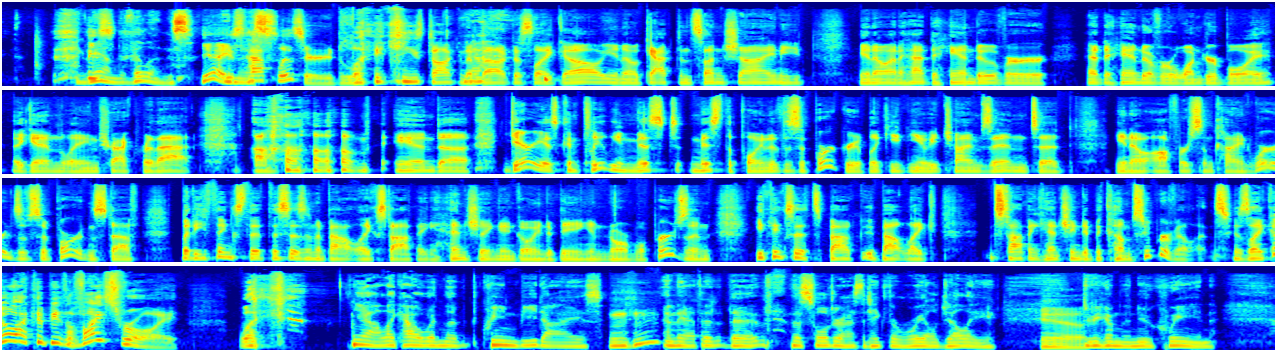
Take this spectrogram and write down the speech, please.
Like, man, the villains. Yeah, he's half lizard. Like he's talking Yeah. about just like, oh, you know, Captain Sunshine. He, you know, and I had to hand over, had to hand over Wonder Boy again, laying track for that. Um, and uh, Gary has completely missed missed the point of the support group. Like he, you know, he chimes in to, you know, offer some kind words of support and stuff. But he thinks that this isn't about like stopping henching and going to being a normal person. He thinks it's about about like stopping henching to become supervillains. He's like, oh, I could be the viceroy. Like. Yeah, like how when the queen bee dies, Mm-hmm. and they have to the the soldier has to take the royal jelly Yeah. to become the new queen,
